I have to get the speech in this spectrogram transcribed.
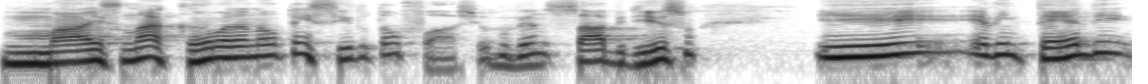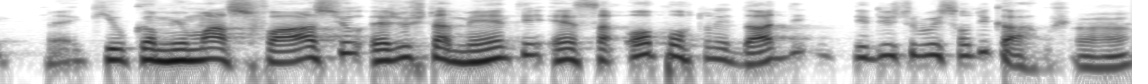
mas na Câmara não tem sido tão fácil. O uhum. governo sabe disso e ele entende né, que o caminho mais fácil é justamente essa oportunidade de distribuição de cargos. Uhum.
